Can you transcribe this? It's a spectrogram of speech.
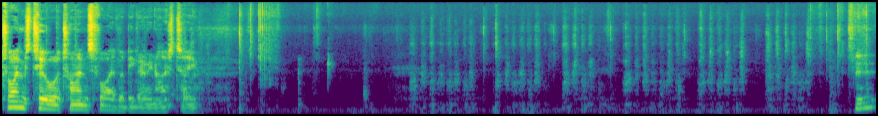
Times two or times five would be very nice too. Nope.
